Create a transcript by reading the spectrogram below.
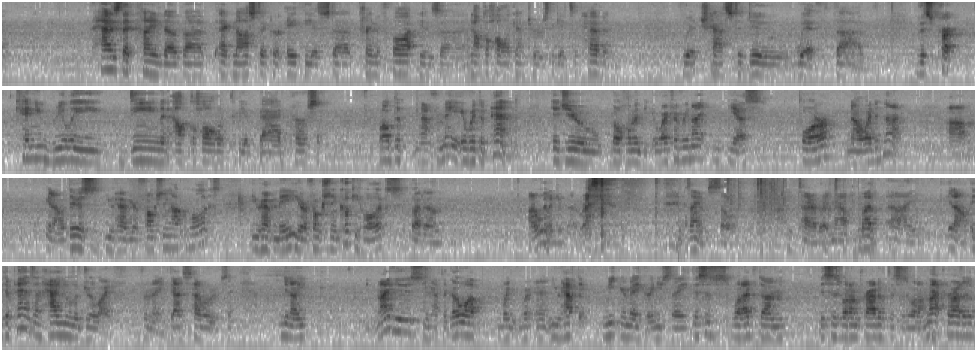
has that kind of uh, agnostic or atheist uh, train of thought is uh, An Alcoholic Enters the Gates of Heaven, which has to do with uh, this part. Can you really deem an alcoholic to be a bad person? Well, de- now for me, it would depend. Did you go home and beat your wife every night? Yes. Or no, I did not. Um, you know, there's you have your functioning alcoholics, you have me, your functioning cookieholics, but um, I'm gonna give that a rest because I am so tired right now. But uh, you know, it depends on how you lived your life. For me, that's how I would say. You know, in my views, you have to go up when, when and you have to meet your maker, and you say, "This is what I've done. This is what I'm proud of. This is what I'm not proud of."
